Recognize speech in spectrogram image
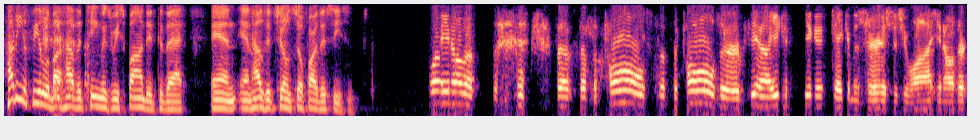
How do you feel about how the team has responded to that, and and how's it shown so far this season? Well, you know, the the the, the polls the, the polls are you know you can you can take them as serious as you want. You know, they're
